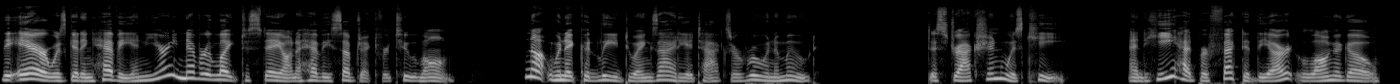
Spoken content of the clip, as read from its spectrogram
The air was getting heavy, and Yuri never liked to stay on a heavy subject for too long. Not when it could lead to anxiety attacks or ruin a mood. Distraction was key, and he had perfected the art long ago.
